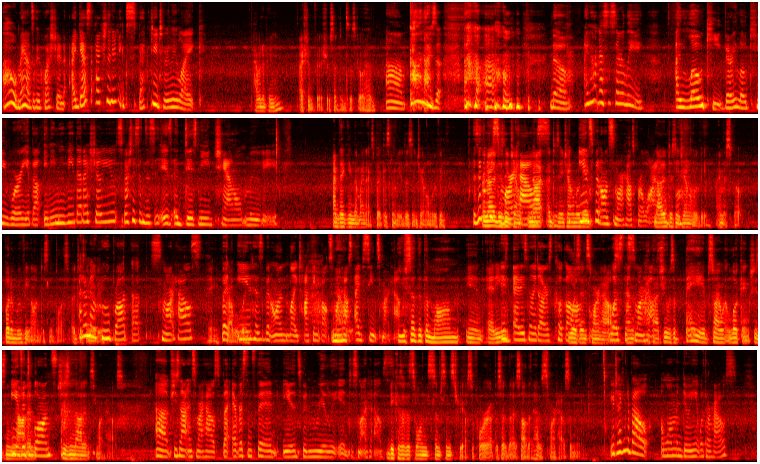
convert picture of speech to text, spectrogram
Oh man, that's a good question. I guess I actually didn't expect you to really like Have an opinion? I shouldn't finish your sentences. Go ahead. um colonizer. um, no, I don't necessarily. I low key, very low key worry about any movie that I show you, especially since this is a Disney Channel movie. I'm thinking that my next pick is going to be a Disney Channel movie. Is it gonna be a Disney Smart Channel, House? not a Disney Channel movie, Ian's been on Smart House for a while. not a Disney Channel movie. I misspoke, but a movie on Disney Plus. I don't know movie. who brought up Smart House, Hey, but probably. Ian has been on like talking about Smart No. House. I've seen Smart House. You said that the mom in Eddie Eddie's Million Dollars Cook Off was in Smart House. Was the and Smart I thought she was a babe, so I went looking. She's Ian's not into in, blondes. She's not in Smart House. Um, she's not in Smart House, but ever since then, Ian's been really into Smart House. Because of this one Simpsons Treehouse of Horror episode that I saw that has Smart House in it. You're talking about a woman doing it with her house,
